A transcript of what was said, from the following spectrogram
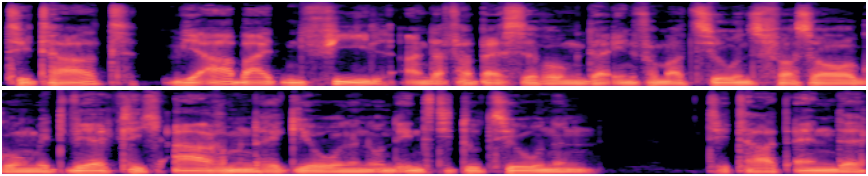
Zitat, wir arbeiten viel an der Verbesserung der Informationsversorgung mit wirklich armen Regionen und Institutionen. Zitat Ende.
